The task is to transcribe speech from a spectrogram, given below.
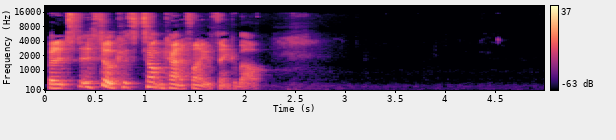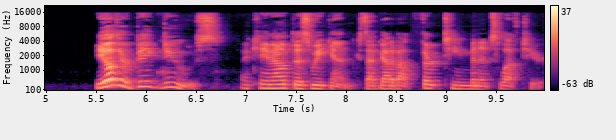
but it's it's still it's something kind of funny to think about. The other big news that came out this weekend because I've got about 13 minutes left here,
